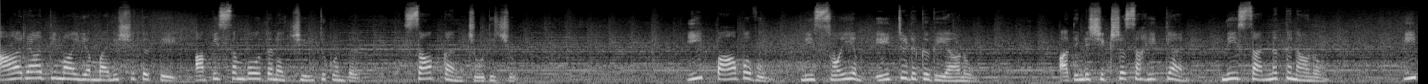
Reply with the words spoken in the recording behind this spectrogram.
ആരാധ്യമായ മനുഷ്യത്വത്തെ അഭിസംബോധന ചെയ്തുകൊണ്ട് സാത്താൻ ചോദിച്ചു ഈ പാപവും നീ സ്വയം ഏറ്റെടുക്കുകയാണോ? അതിന്റെ ശിക്ഷ സഹിക്കാൻ നീ സന്നദ്ധനാണോ? ഈ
